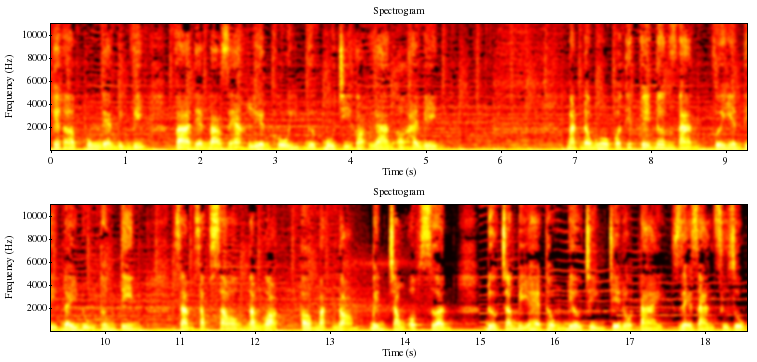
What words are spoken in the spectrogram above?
kết hợp cùng đèn định vị và đèn báo rẽ liền khối được bố trí gọn gàng ở hai bên. Mặt đồng hồ có thiết kế đơn giản với hiển thị đầy đủ thông tin, giảm sóc sau nằm gọn ở mặt nõm bên trong ốp sườn, được trang bị hệ thống điều chỉnh chế độ tải dễ dàng sử dụng.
